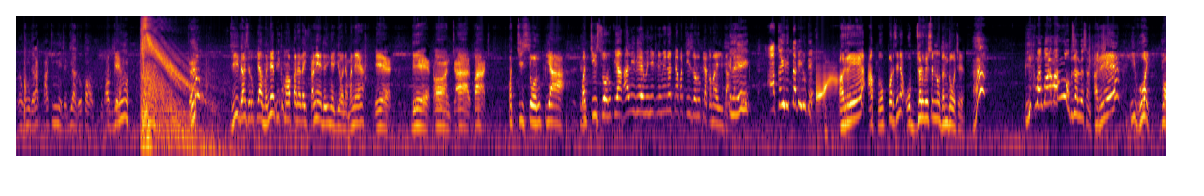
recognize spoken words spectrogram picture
હવે હું જરાક પાર્કિંગની જગ્યા જોતો આવું. ઓકે. જી દસ રૂપિયા મને ભીખમાં આપવાના તને દઈને ગયો ને મને. એક બે ત્રણ ચાર પાંચ. પચીસો રૂપિયા. પચીસો રૂપિયા ખાલી બે મિનિટની મહેનત ને પચીસો રૂપિયા કમાઈ લીધા. એટલે આ કઈ રીતના કર્યું તે? અરે આ પ્રોપર છે ને ઓબ્ઝર્વેશન નો ધંધો છે. ભીખ માંગો એમાં હું ઓબ્ઝર્વેશન અરે ઈ હોય. જો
